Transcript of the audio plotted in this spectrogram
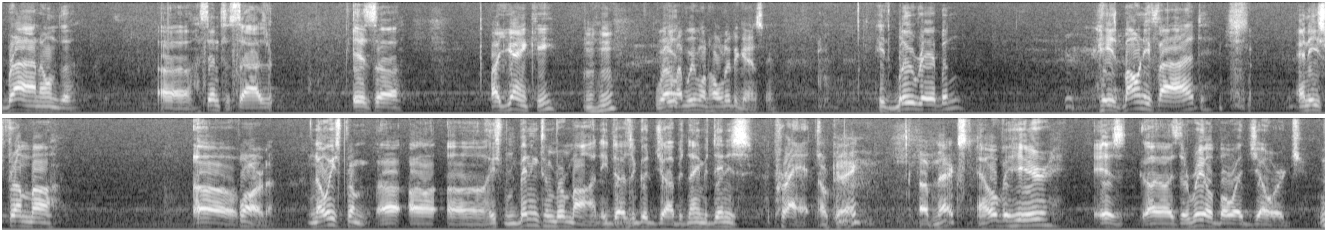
Brian on the uh, synthesizer is uh, a Yankee. well, we won't hold it against him. He's blue ribbon. He's bona fide, and he's from. Uh, uh, Florida. no, he's from. Uh, uh, uh, he's from Bennington, Vermont. He does a good job. His name is Dennis Pratt. Okay. Up next. And over here is uh, is the real boy George.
